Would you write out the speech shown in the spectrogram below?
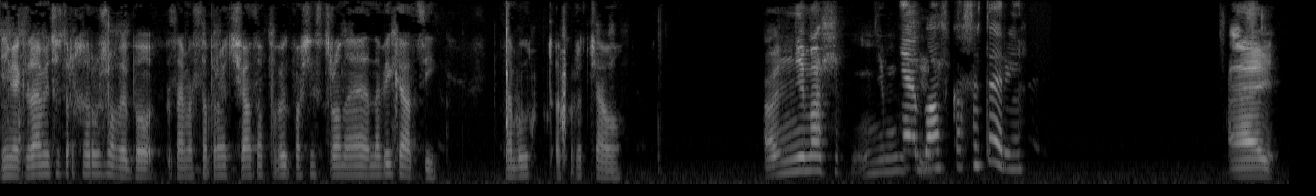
Nie wiem, jak dla mnie to trochę różowy, bo zamiast naprawiać światło, pobiegł właśnie w stronę nawigacji. Tam był akurat ciało. Ale nie masz... Nie musisz. Nie, byłam w kafeterii. Ej,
